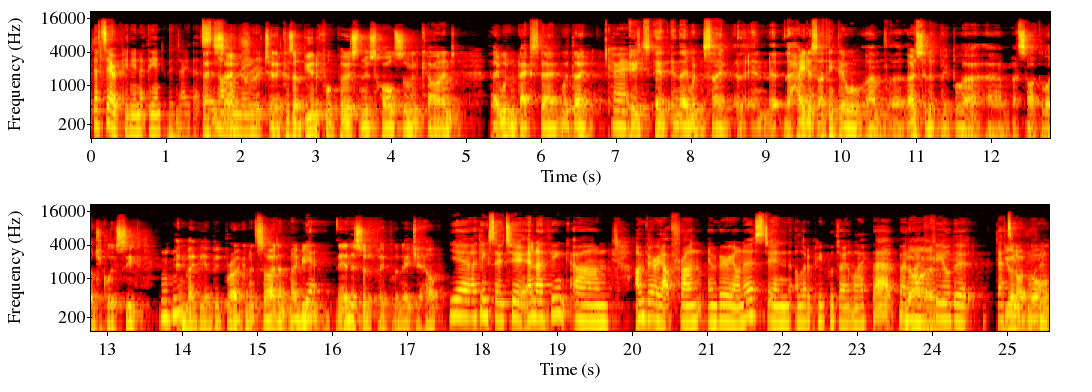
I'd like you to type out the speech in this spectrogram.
that's their opinion at the end of the day. That's, That's not so on true, Tina. Because a beautiful person who's wholesome and kind, they wouldn't backstab, would they? Correct. It's and, and they wouldn't say. And the, the haters, I think they will. Um, those sort of people are, um, are psychologically sick and maybe a bit broken inside, and maybe Mm-hmm. Yeah. they're the sort of people who need your help. Yeah, I think so too. And I think um, I'm very upfront and very honest, and a lot of people don't like that. But No. I feel that that's You're not normal.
